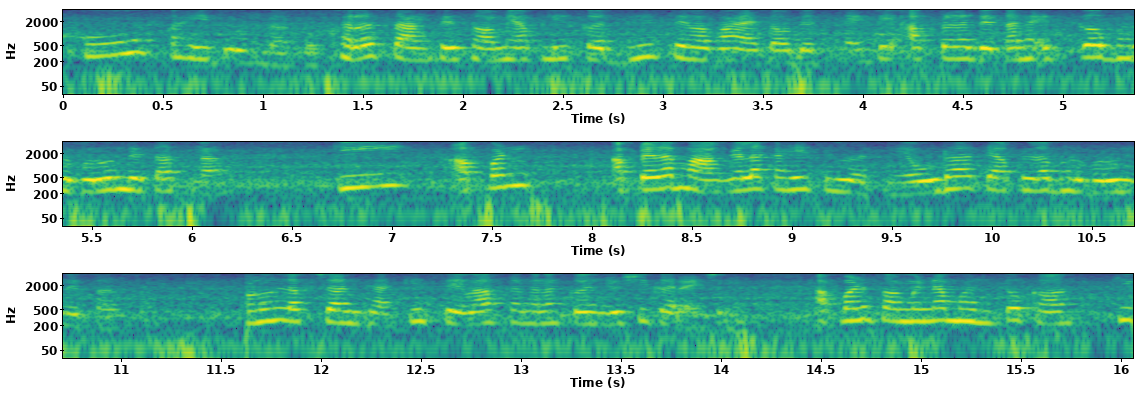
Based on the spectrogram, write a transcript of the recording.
खूप काही देऊन जातो. खरंच सांगते स्वामी आपली कधीच सेवा वाया जाऊ देत नाही. ते आपल्याला देताना इतकं भरभरून देतात ना की आपण आपल्याला मागायला काहीच उरत नाही. एवढं ते आपल्याला भरभरून देत असतात. म्हणून लक्षात घ्या की सेवा करताना कंजूशी करायची नाही. आपण स्वामींना म्हणतो का की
